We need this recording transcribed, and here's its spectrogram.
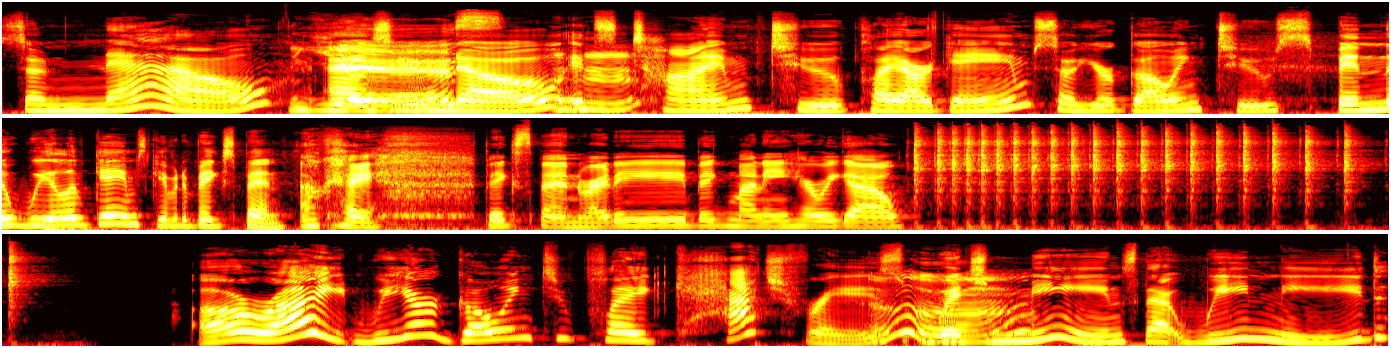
So now, as you Yes. know, it's mm-hmm. time to play our game. So you're going to spin the wheel of games. Give it a big spin. Okay, big spin. Ready? Big money. Here we go. All right, we are going to play catchphrase, which means that we need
